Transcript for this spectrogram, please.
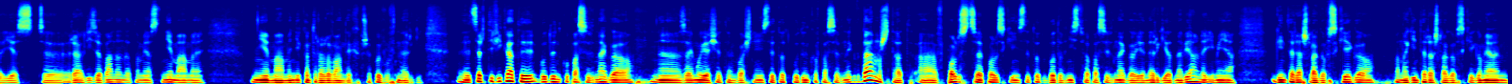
y, jest realizowana, natomiast nie mamy, nie mamy niekontrolowanych przepływów energii. Certyfikaty budynku pasywnego zajmuje się tym właśnie Instytut Budynków Pasywnych w Darmstadt, a w Polsce Polski Instytut Budownictwa Pasywnego i Energii Odnawialnej imienia Gintera Szlagowskiego. Pana Gintera Szlagowskiego miałem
